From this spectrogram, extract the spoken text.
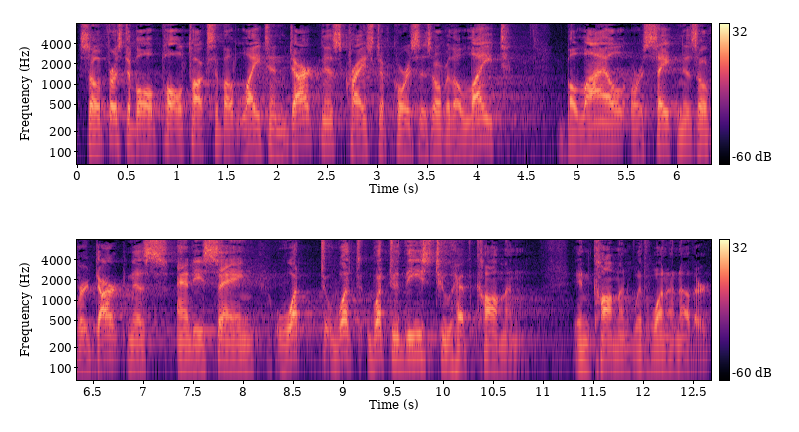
So, first of all, Paul talks about light and darkness. Christ, of course, is over the light. Belial or Satan is over darkness. And he's saying, what, what, what do these two have common? In common with one another?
